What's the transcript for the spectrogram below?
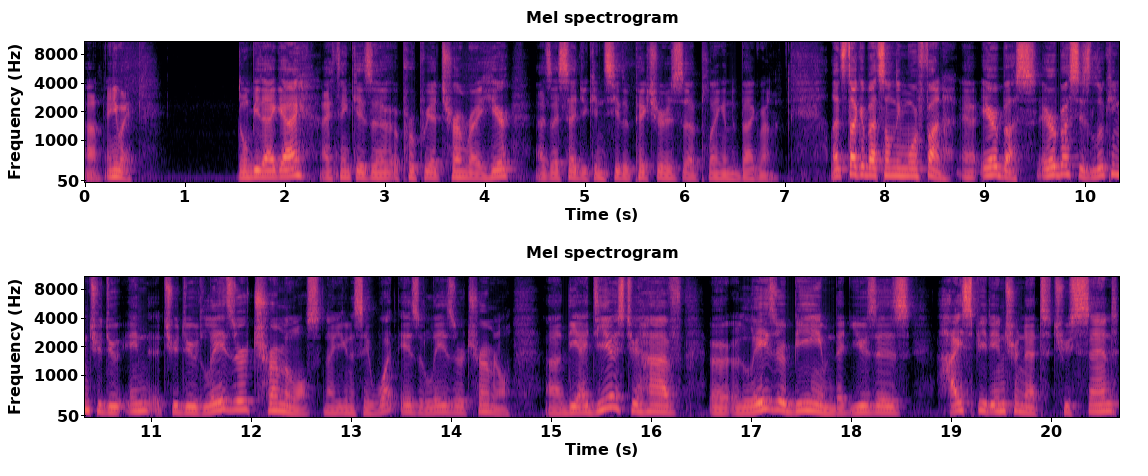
uh, anyway, don't be that guy, I think is an appropriate term right here. As I said, you can see the pictures uh, playing in the background. Let's talk about something more fun. Uh, Airbus. Airbus is looking to do in, to do laser terminals. Now you're going to say, what is a laser terminal? Uh, the idea is to have a, a laser beam that uses high-speed internet to send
